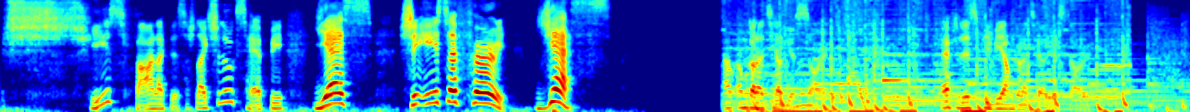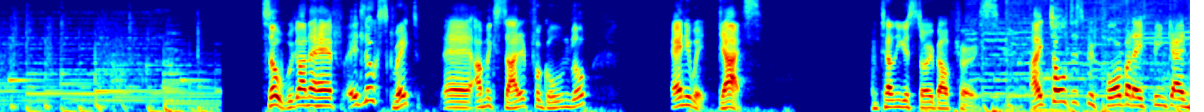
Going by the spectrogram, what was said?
she's fine like this. Like, she looks happy. Yes, she is a furry. Yes! I'm, I'm gonna tell you a story. After this PV, I'm gonna tell you a story. So, we're gonna have... It looks great. Uh, I'm excited for Golden Glow. Anyway, guys. I'm telling you a story about furries. I told this before, but I think I've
